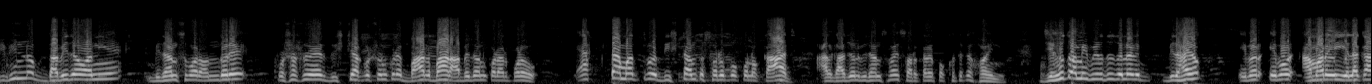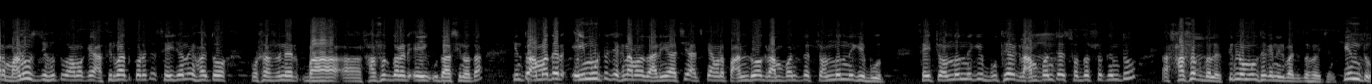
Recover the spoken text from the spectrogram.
বিভিন্ন দাবি দেওয়া নিয়ে বিধানসভার অন্দরে প্রশাসনের দৃষ্টি আকর্ষণ করে বারবার আবেদন করার পরেও একটা মাত্র দৃষ্টান্ত স্বরূপ কোনো কাজ আর গাজল বিধানসভায় সরকারের পক্ষ থেকে হয়নি। যেহেতু আমি বিরোধী দলের বিধায়ক, এবার এবার আমার এই এলাকার মানুষ যেহেতু আমাকে আশীর্বাদ করেছে, সেই জন্যই হয়তো প্রশাসনের বা শাসক দলের এই উদাসীনতা। কিন্তু আমাদের এই মুহূর্তে যেখানে আমরা দাঁড়িয়ে আছি, আজকে আমরা পান্ডুয়া গ্রাম পঞ্চায়েতের চন্দনদিঘি বুথ। সেই চন্দনদিঘি বুথের গ্রাম পঞ্চায়েত সদস্য কিন্তু শাসক দলের তৃণমূল থেকে নির্বাচিত হয়েছেন। কিন্তু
